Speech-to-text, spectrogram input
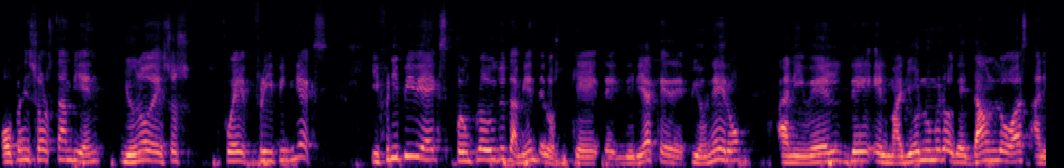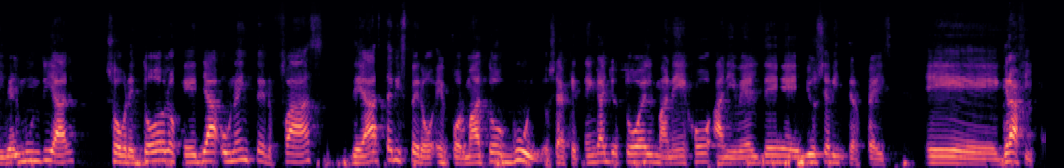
open source también, y uno de esos fue FreePBX. Y FreePBX fue un producto también de los que diría que de pionero a nivel del mayor número de downloads a nivel mundial, sobre todo lo que es ya una interfaz de Asterisk, pero en formato GUI, o sea, que tenga yo todo el manejo a nivel de user interface eh, gráfica.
